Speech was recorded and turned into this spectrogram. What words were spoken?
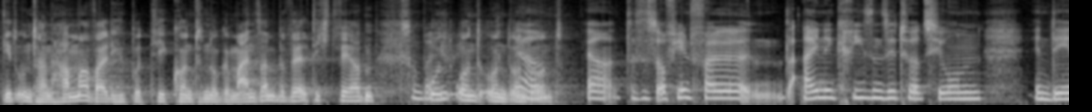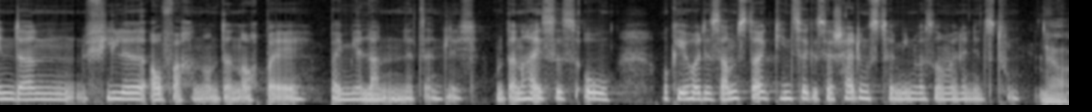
geht unter den Hammer, weil die Hypothek konnte nur gemeinsam bewältigt werden. Zum Beispiel. Und, und, und, und, ja. und. Ja, das ist auf jeden Fall eine Krisensituation, in denen dann viele aufwachen und dann auch bei, bei mir landen letztendlich. Und dann heißt es, oh, okay, heute ist Samstag, Dienstag ist Erscheidungstermin, was sollen wir denn jetzt tun? Ja,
